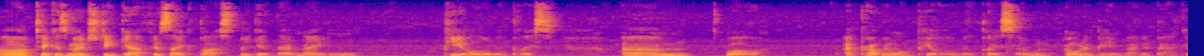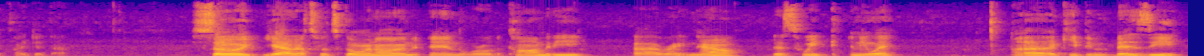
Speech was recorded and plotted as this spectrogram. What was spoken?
I'll take as much decaf as I could possibly get that night and pee all over the place. Um, well, I probably won't pee all over the place. I wouldn't, I wouldn't be invited back if I did that. So yeah, that's what's going on in the world of comedy uh, right now, this week anyway. uh, keeping busy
